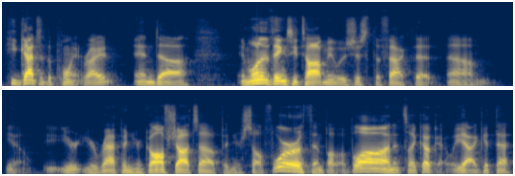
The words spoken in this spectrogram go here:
he got to the point, right? And uh, and one of the things he taught me was just the fact that um, you know you're you're wrapping your golf shots up and your self worth and blah blah blah. And it's like okay, well yeah, I get that.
